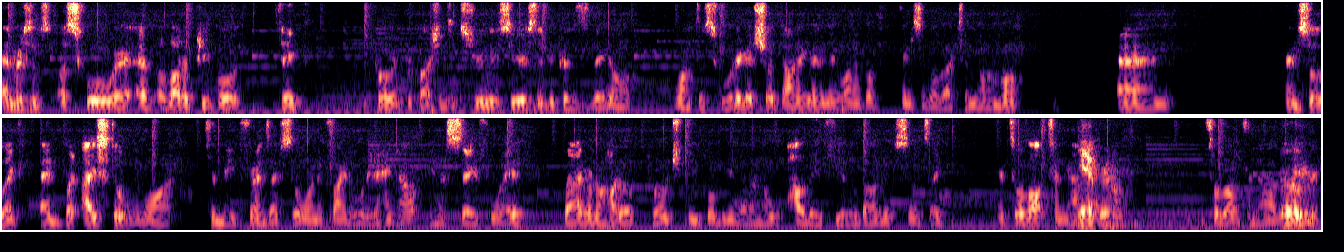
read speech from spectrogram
emerson's a school where a lot of people take covid precautions extremely seriously because they don't want the school to get shut down again and they want to go things to go back to normal. And and so like and but i still want to make friends. I still want to find a way to hang out in a safe way but i don't know how to approach people because i don't know how they feel about it. So it's like it's a lot to navigate. Yeah, bro. it's a lot to navigate. Um,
